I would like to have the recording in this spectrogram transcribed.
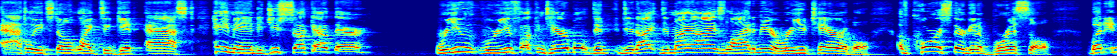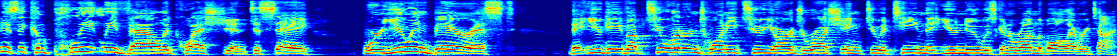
athletes don't like to get asked, "Hey, man, did you suck out there?" Were you were you fucking terrible? Did did I did my eyes lie to me or were you terrible? Of course they're going to bristle, but it is a completely valid question to say, were you embarrassed that you gave up 222 yards rushing to a team that you knew was going to run the ball every time?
